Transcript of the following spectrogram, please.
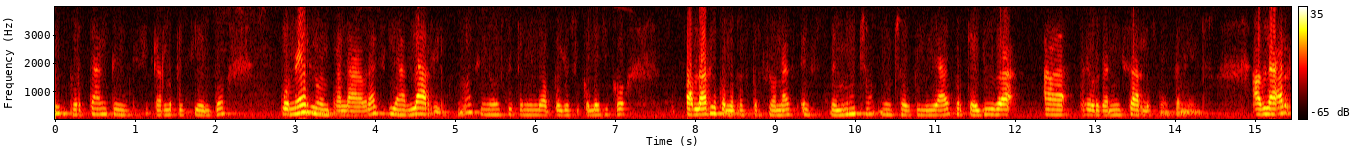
importante identificar lo que siento, ponerlo en palabras y hablarlo, ¿no? Si no estoy teniendo apoyo psicológico, hablarlo con otras personas es de mucha, mucha utilidad porque ayuda a reorganizar los pensamientos. Hablar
